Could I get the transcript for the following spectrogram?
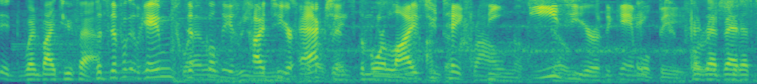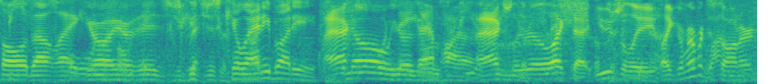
it went by too fast. The, difficult, the game's difficulty is tied to your actions. The more lives you take, the easier the game will be. Because I bet it's all about like you're, you're you could just kill anybody. Actually- no, you're a vampire. I actually really like that. Usually, like remember Dishonored?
